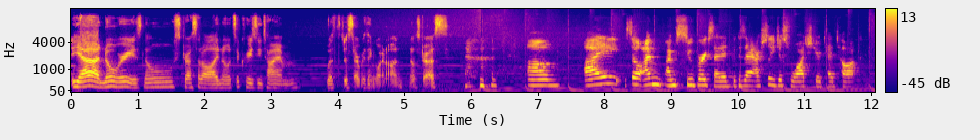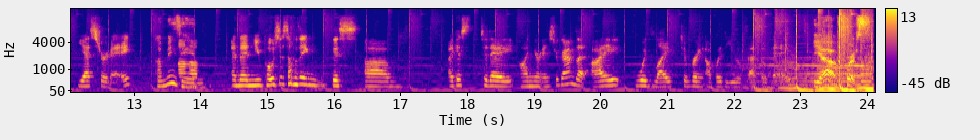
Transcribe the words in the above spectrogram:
Yeah, no worries. No stress at all. I know it's a crazy time with just everything going on. No stress. um, I so I'm I'm super excited because I actually just watched your TED Talk yesterday. Amazing. Um, and then you posted something this um, I guess today on your Instagram that I would like to bring up with you if that's okay. Yeah, of course.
